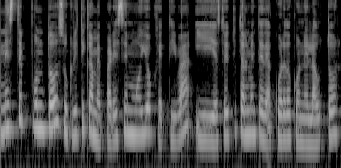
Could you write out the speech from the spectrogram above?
En este punto su crítica me parece muy objetiva y estoy totalmente de acuerdo con el autor.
